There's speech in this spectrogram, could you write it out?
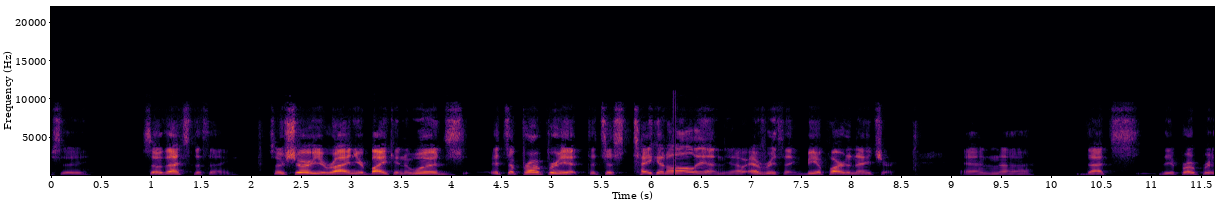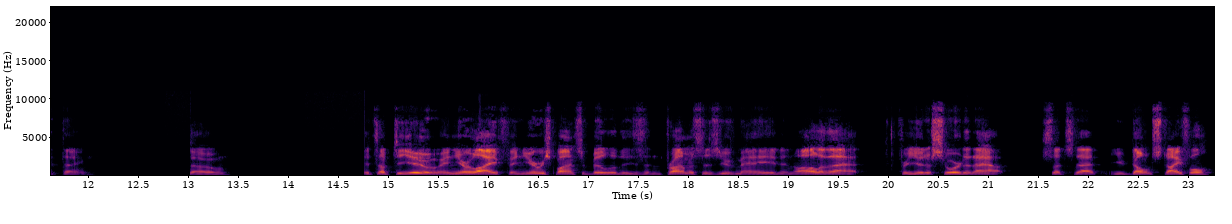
You see? So that's the thing. So sure, you're riding your bike in the woods. It's appropriate to just take it all in, you know, everything, be a part of nature. And uh, that's the appropriate thing. So it's up to you and your life and your responsibilities and promises you've made and all of that for you to sort it out such that you don't stifle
